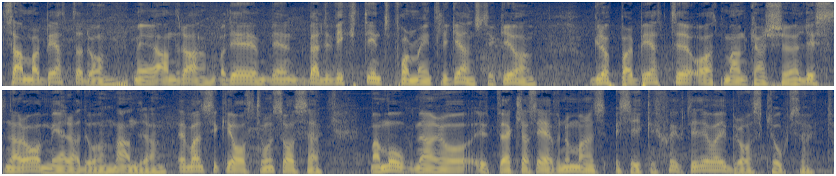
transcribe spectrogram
samarbeta då med andra. Och det är en väldigt viktig form av intelligens tycker jag. Grupparbete och att man kanske lyssnar av mera då med andra. Det var en psykiater, hon sa så här, man mognar och utvecklas även om man är psykiskt sjuk. Det var ju bra klokt sagt.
